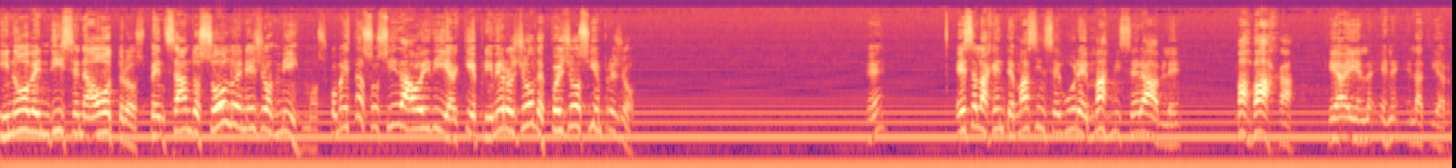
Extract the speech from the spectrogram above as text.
Y no bendicen a otros, pensando solo en ellos mismos, como esta sociedad hoy día, que primero yo, después yo, siempre yo. ¿Eh? Esa es la gente más insegura y más miserable, más baja que hay en la, en la tierra.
